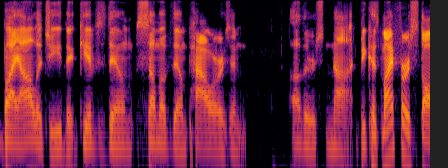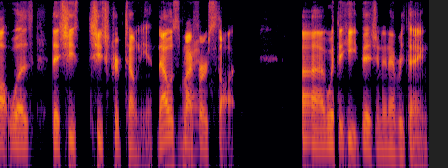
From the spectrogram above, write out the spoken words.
biology that gives them some of them powers and others not? Because my first thought was that she's she's Kryptonian. That was my Right. first thought uh, with the heat vision and everything.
